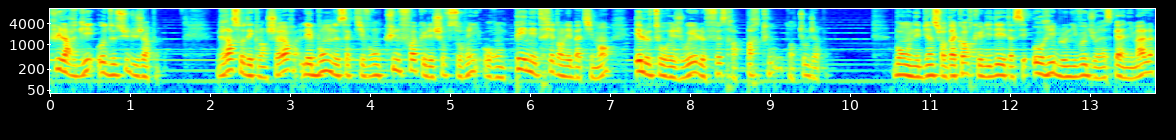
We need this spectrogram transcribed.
puis largués au-dessus du Japon. Grâce au déclencheur, les bombes ne s'activeront qu'une fois que les chauves-souris auront pénétré dans les bâtiments, et le tour est joué, le feu sera partout dans tout le Japon. Bon, on est bien sûr d'accord que l'idée est assez horrible au niveau du respect animal,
